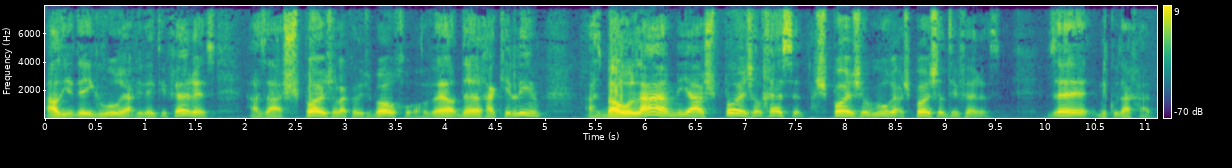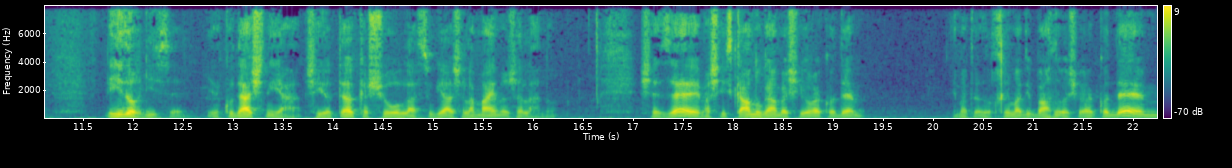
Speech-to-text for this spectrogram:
על ידי גבורי, על ידי תפארס, אז ההשפועה של הקדוש ברוך הוא עובר דרך הכלים, אז בעולם נהיה השפועה של חסד, השפועה של גבורי, השפועה של תפארס. זה נקודה אחת. להידור גיסא, נקודה שנייה, שיותר קשור לסוגיה של המיימר שלנו, שזה מה שהזכרנו גם בשיעור הקודם. אם אתם זוכרים מה דיברנו בשיעור הקודם,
